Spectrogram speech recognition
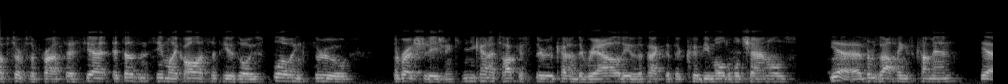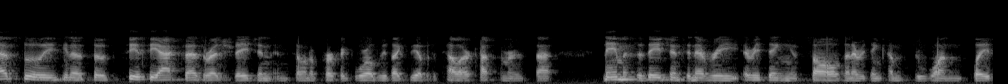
of service of process. Yet it doesn't seem like all SOP is always flowing through the registered agent. Can you kind of talk us through kind of the reality of the fact that there could be multiple channels yeah, in terms of how things come in? Yeah, absolutely. You know, so CSC acts as a registered agent, and so in a perfect world, we'd like to be able to tell our customers that name us as agent, and every everything is solved and everything comes through one place,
